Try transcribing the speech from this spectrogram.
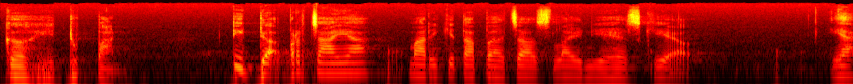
kehidupan. Tidak percaya, mari kita baca selain Yehezkiel. Ya,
